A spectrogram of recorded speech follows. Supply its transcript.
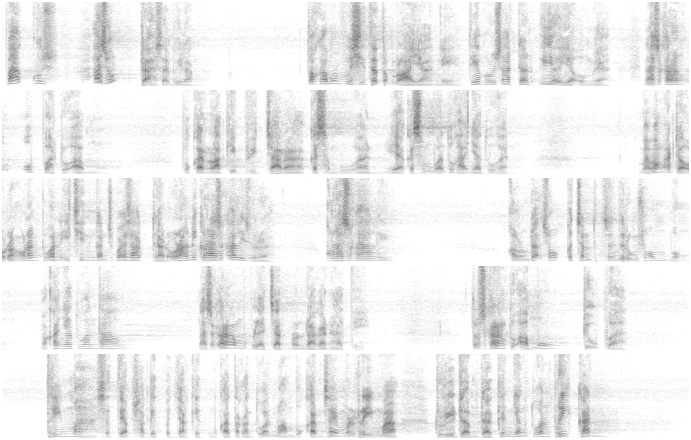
bagus. Ah sudah saya bilang. Toh kamu mesti tetap melayani. Dia baru sadar, iya ya om ya. Nah sekarang ubah doamu. Bukan lagi bicara kesembuhan. Ya kesembuhan itu haknya Tuhan. Memang ada orang-orang Tuhan izinkan supaya sadar. Orang ini keras sekali sudah. Keras sekali. Kalau enggak so, cenderung sombong. Makanya Tuhan tahu. Nah sekarang kamu belajar merendahkan hati. Terus sekarang doamu diubah. Terima setiap sakit penyakitmu. Katakan Tuhan mampukan saya menerima duri dalam daging yang Tuhan berikan.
